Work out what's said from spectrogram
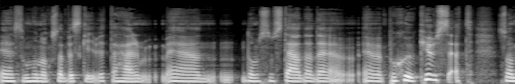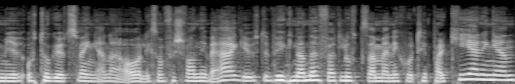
eh, som hon också har beskrivit det här, eh, de som städade eh, på sjukhuset, som ju tog ut svängarna och liksom försvann iväg ut ur byggnaden för att lotsa människor till parkeringen.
